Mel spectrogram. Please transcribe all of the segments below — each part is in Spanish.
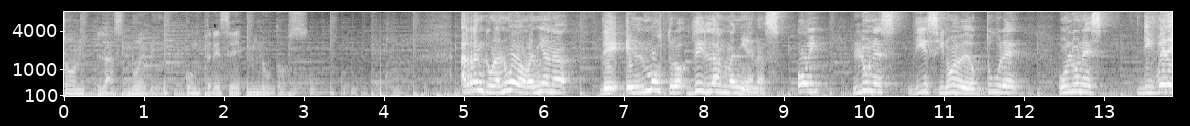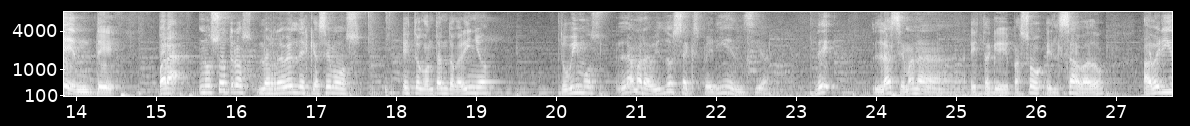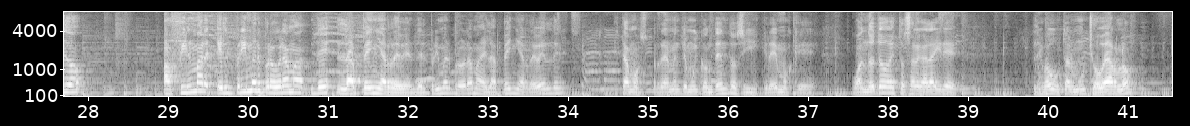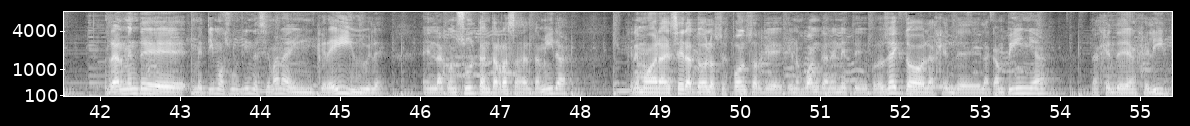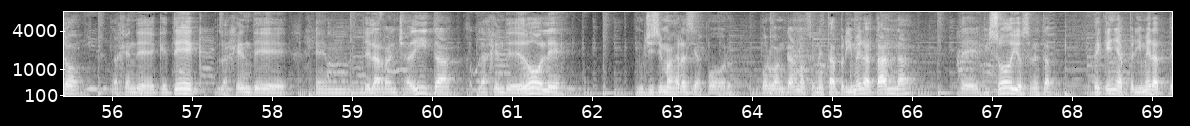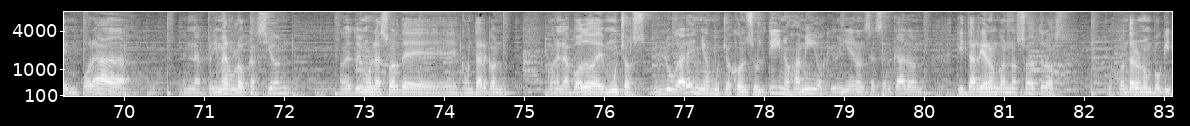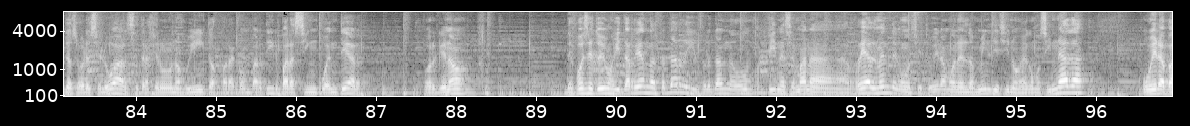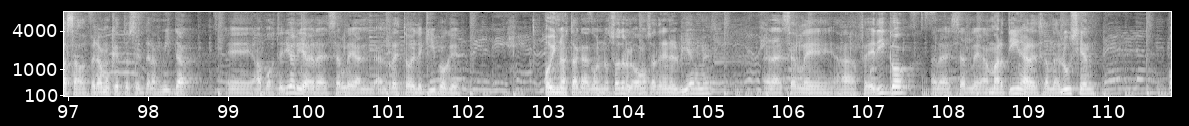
Son las 9 con 13 minutos. Arranca una nueva mañana de El Monstruo de las Mañanas. Hoy, lunes 19 de octubre, un lunes diferente. Para nosotros, los rebeldes que hacemos esto con tanto cariño, tuvimos la maravillosa experiencia de la semana esta que pasó, el sábado, haber ido a filmar el primer programa de La Peña Rebelde. El primer programa de La Peña Rebelde. Estamos realmente muy contentos y creemos que cuando todo esto salga al aire les va a gustar mucho verlo. Realmente metimos un fin de semana increíble en la consulta en Terrazas de Altamira. Queremos agradecer a todos los sponsors que, que nos bancan en este proyecto, la gente de La Campiña, la gente de Angelito, la gente de Quetec, la gente em, de La Ranchadita, la gente de Dole. Muchísimas gracias por, por bancarnos en esta primera tanda de episodios, en esta pequeña primera temporada, en la primera locación, donde tuvimos la suerte de contar con, con el apodo de muchos lugareños, muchos consultinos, amigos que vinieron, se acercaron, guitarrearon con nosotros, nos contaron un poquito sobre ese lugar, se trajeron unos vinitos para compartir, para cincuentear, ¿por qué no? Después estuvimos guitarreando hasta tarde y disfrutando un fin de semana realmente como si estuviéramos en el 2019, como si nada hubiera pasado. Esperamos que esto se transmita eh, a posteriori y agradecerle al, al resto del equipo que hoy no está acá con nosotros, lo vamos a tener el viernes. Agradecerle a Federico, agradecerle a Martín, agradecerle a Lucian,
